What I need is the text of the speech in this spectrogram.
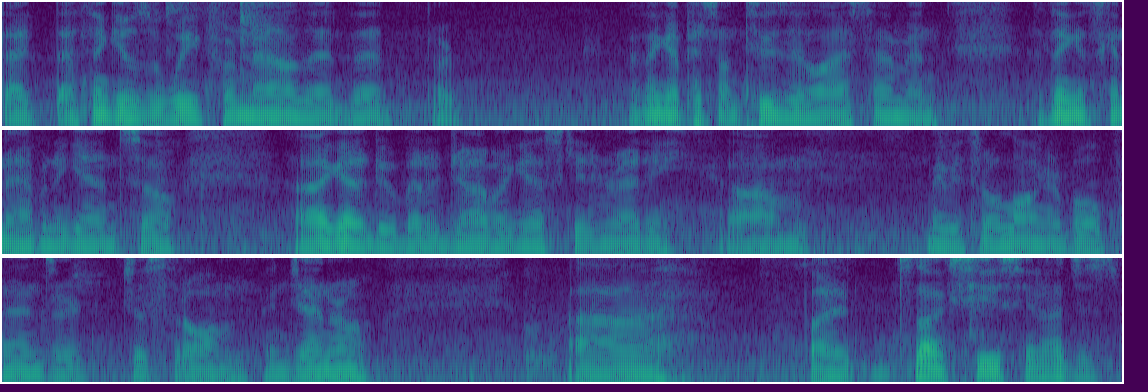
I, I think it was a week from now that that, or I think I pitched on Tuesday the last time, and I think it's going to happen again. So uh, I got to do a better job, I guess, getting ready. Um, maybe throw longer bullpens or just throw them in general. Uh, but it's no excuse, you know. I just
